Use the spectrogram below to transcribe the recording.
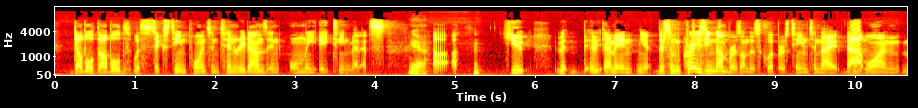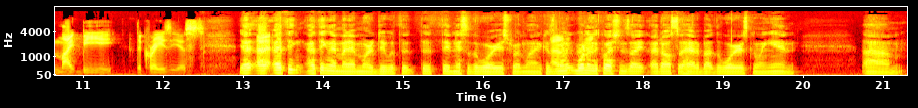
double doubled with 16 points and 10 rebounds in only 18 minutes. Yeah. Uh, huge. I mean, you know, there's some crazy numbers on this Clippers team tonight. That one might be the craziest. Yeah, I, I, think I think that might have more to do with the, the thinness of the Warriors front line because one, one of the questions I, would also had about the Warriors going in, um,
